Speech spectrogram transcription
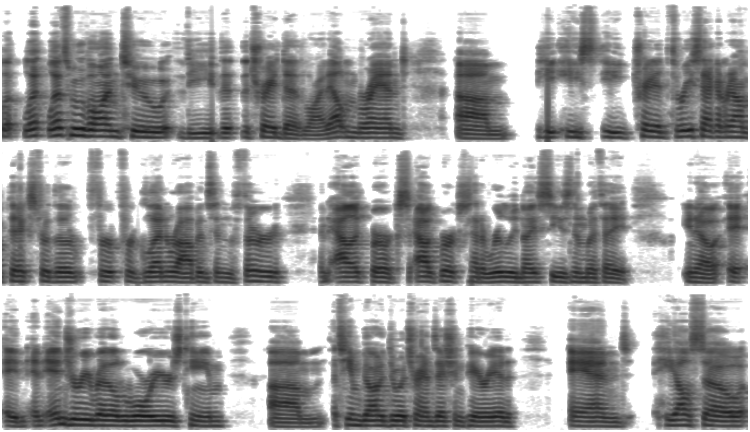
let, us move on to the, the, the trade deadline. Elton Brand, um, he he he traded three second round picks for the for for Glenn Robinson the third and Alec Burks. Alec Burks had a really nice season with a you know a, a, an injury riddled Warriors team, um, a team going through a transition period, and he also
